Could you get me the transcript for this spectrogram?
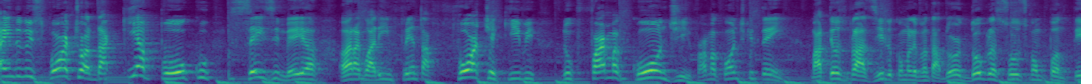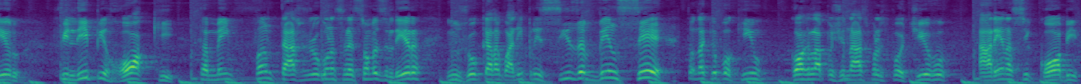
Ainda no esporte, ó, daqui a pouco, seis e meia, Araguari enfrenta a forte equipe do Farmaconde. Farmaconde que tem Matheus Brasílio como levantador, Douglas Souza como panteiro, Felipe Roque, também fantástico, jogou na seleção brasileira em um jogo que Araguari precisa vencer. Então daqui a pouquinho, corre lá para o ginásio poliesportivo Arena Cicobi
